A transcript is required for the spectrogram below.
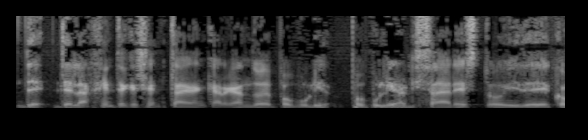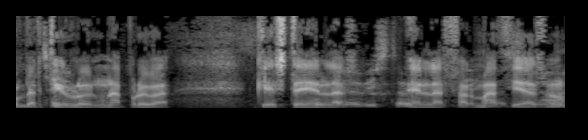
de, la gente que se está encargando de popularizar esto y de convertirlo en una prueba que esté en las, en las farmacias, ¿no?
